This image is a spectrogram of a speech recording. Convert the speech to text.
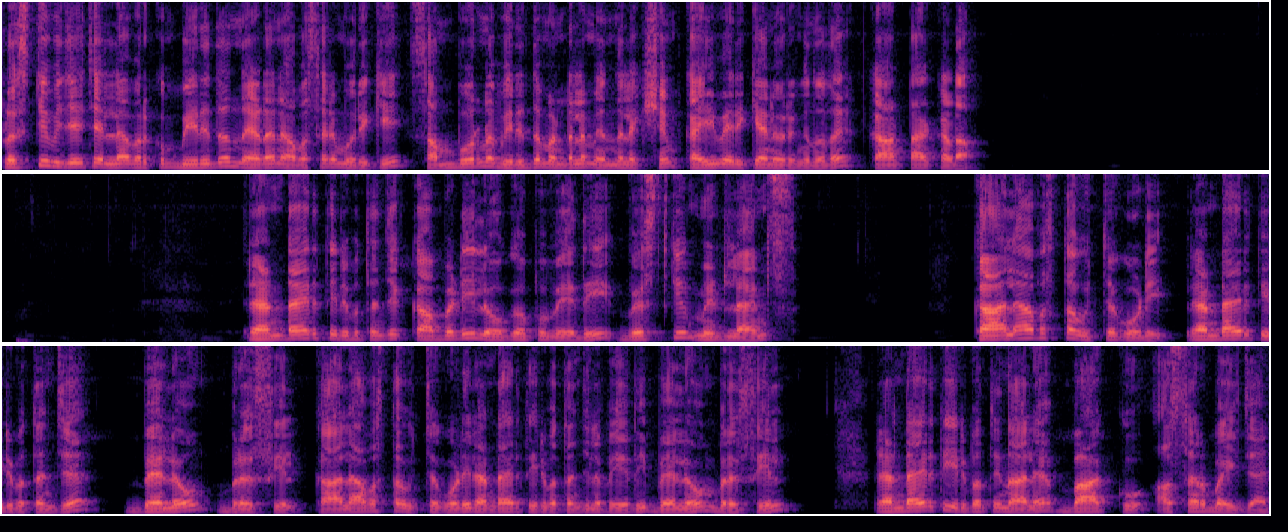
Plus two വിജയിച്ച എല്ലാവർക്കും ബിരുദം നേടാൻ അവസരമൊരുക്കി സമ്പൂർണ ബിരുദമണ്ഡലം എന്ന ലക്ഷ്യം കൈവരിക്കാനൊരുങ്ങുന്നത് കാട്ടാക്കട. രണ്ടായിരത്തി ഇരുപത്തഞ്ച് കബഡി ലോകകപ്പ് വേദി വെസ്റ്റ് മിഡ്ലാൻഡ്സ്. കാലാവസ്ഥ ഉച്ചകോടി രണ്ടായിരത്തി ഇരുപത്തഞ്ച് ബെലോം ബ്രസീൽ. കാലാവസ്ഥ ഉച്ചകോടി രണ്ടായിരത്തി ഇരുപത്തഞ്ചിലെ വേദി ബെലോം ബ്രസീൽ. രണ്ടായിരത്തി ഇരുപത്തിനാല് ബാക്കു അസർബൈജാൻ.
